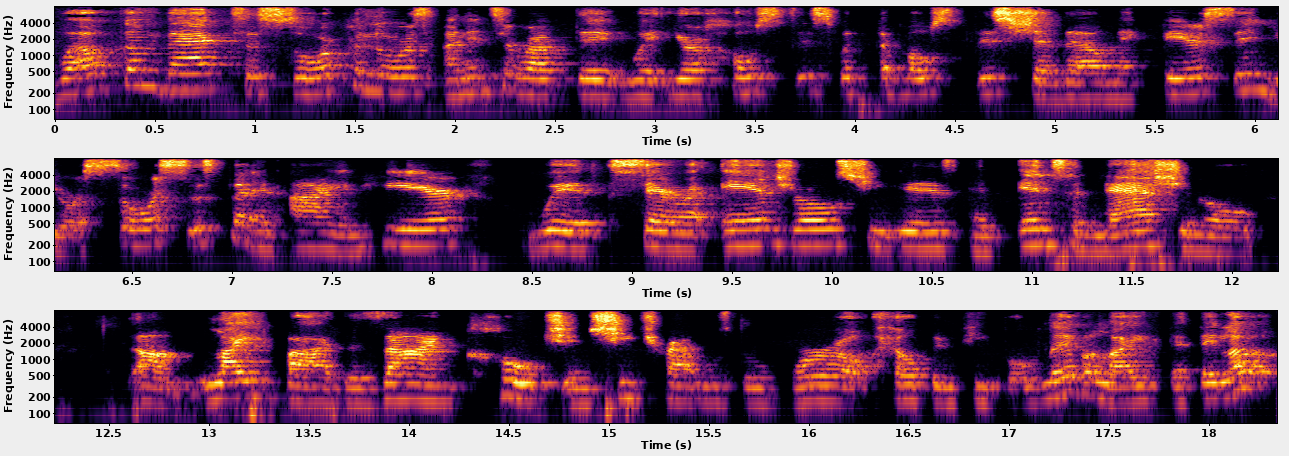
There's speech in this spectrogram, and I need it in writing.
Welcome back to Soarpreneurs Uninterrupted with your hostess with the mostest, Shevelle McPherson, your soar sister, and I am here with Sarah Andros. She is an international um, life by design coach, and she travels the world helping people live a life that they love.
